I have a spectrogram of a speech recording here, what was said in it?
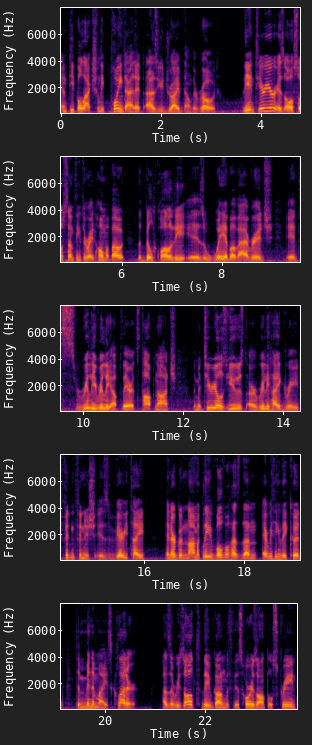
and people actually point at it as you drive down the road. The interior is also something to write home about. The build quality is way above average. It's really, really up there. It's top notch. The materials used are really high grade. Fit and finish is very tight. And ergonomically, Volvo has done everything they could to minimize clutter. As a result, they've gone with this horizontal screen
